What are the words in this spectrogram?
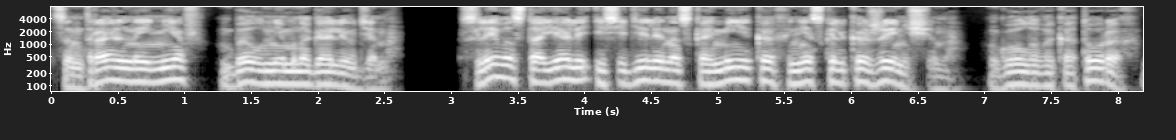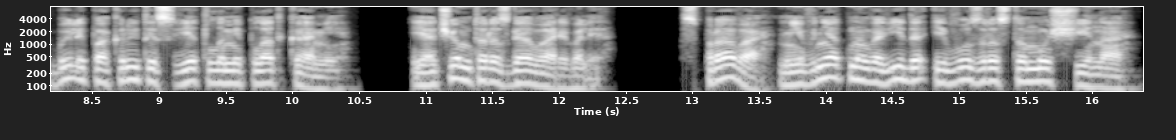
Центральный неф был немноголюден. Слева стояли и сидели на скамейках несколько женщин, головы которых были покрыты светлыми платками, и о чем-то разговаривали. Справа невнятного вида и возраста мужчина,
